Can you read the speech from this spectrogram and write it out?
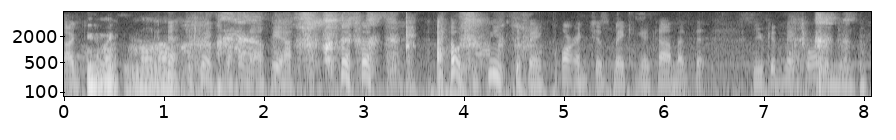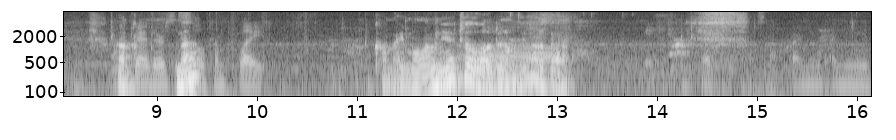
I You can make more I now. can make more now, yeah. I don't need to make more. I'm just making a comment that you could make more than me. Okay, there's the No. silicon plate. Can't make more than you at all. I don't know what you're about. That's not what I need. I need,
